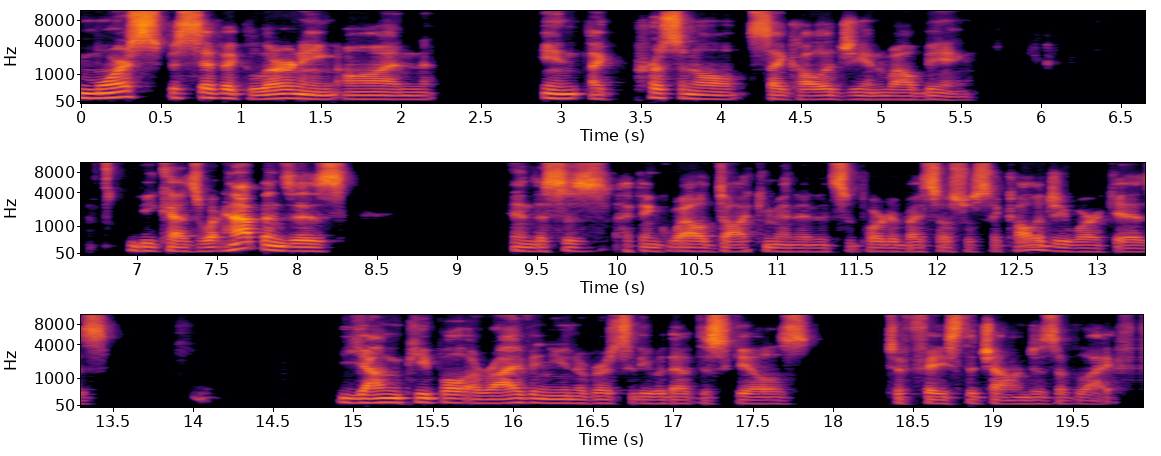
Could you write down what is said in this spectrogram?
More specific learning on in like personal psychology and well-being. Because what happens is and this is i think well documented and supported by social psychology work is young people arrive in university without the skills to face the challenges of life.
